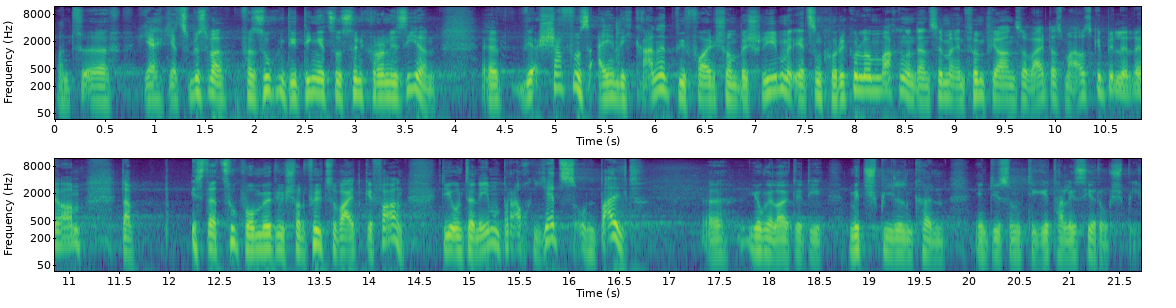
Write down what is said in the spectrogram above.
Und äh, ja, jetzt müssen wir versuchen, die Dinge zu synchronisieren. Äh, wir schaffen es eigentlich gar nicht, wie vorhin schon beschrieben, jetzt ein Curriculum machen und dann sind wir in fünf Jahren so weit, dass wir Ausgebildete haben. Da ist der Zug womöglich schon viel zu weit gefahren. Die Unternehmen brauchen jetzt und bald äh, junge Leute, die mitspielen können in diesem Digitalisierungsspiel.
